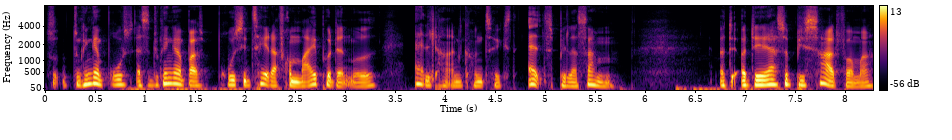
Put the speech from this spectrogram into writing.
Så du kan ikke engang bruge, altså, du kan ikke engang bare bruge citater fra mig på den måde. Alt har en kontekst. Alt spiller sammen. Og det, og det er så bizart for mig,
